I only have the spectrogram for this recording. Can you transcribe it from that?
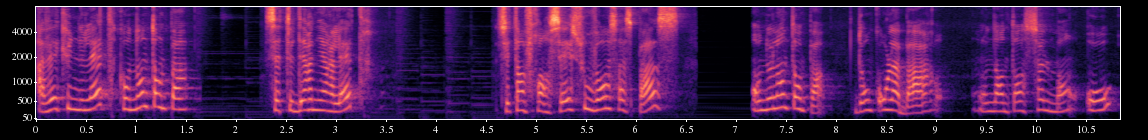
avec une lettre qu'on n'entend pas. Cette dernière lettre, c'est en français, souvent ça se passe, on ne l'entend pas. Donc on la barre, on entend seulement O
